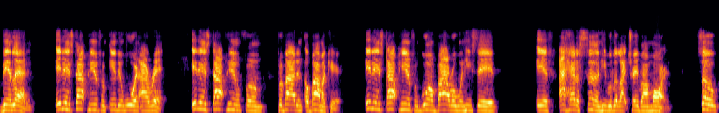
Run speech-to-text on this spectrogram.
bin Laden. It didn't stop him from ending war in Iraq. It didn't stop him from providing Obamacare. It didn't stop him from going viral when he said, if I had a son, he would look like Trayvon Martin. So,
